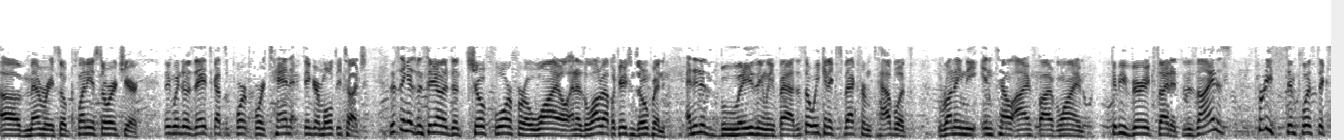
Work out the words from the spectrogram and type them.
of memory, so plenty of storage here. I think Windows 8's got support for 10 finger multi-touch. This thing has been sitting on the show floor for a while and has a lot of applications open, and it is blazingly fast. That's what we can expect from tablets running the Intel i5 line. Could be very excited. The design is pretty simplistic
